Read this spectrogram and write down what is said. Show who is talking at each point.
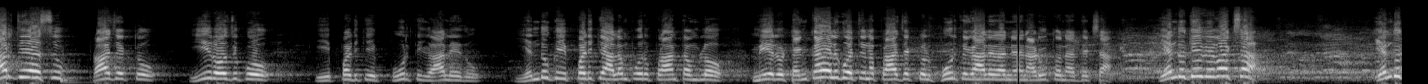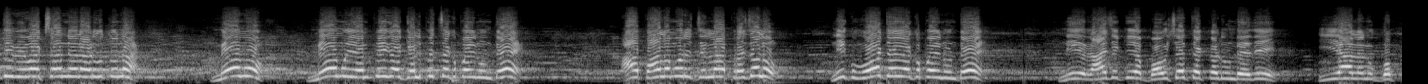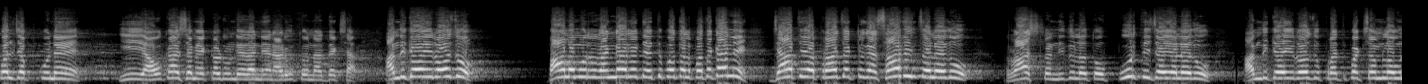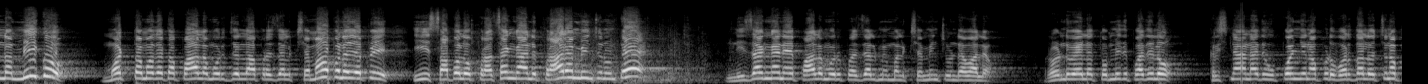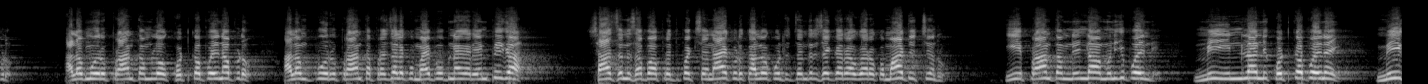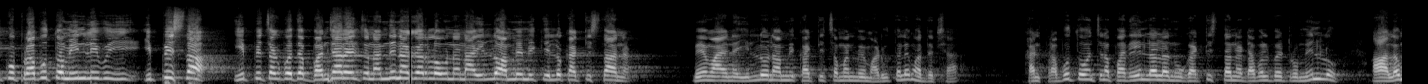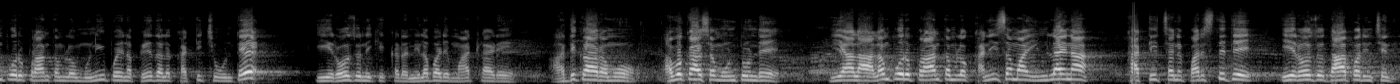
Speaker 1: ఆర్జీఎస్ project ఈ రోజుకు ఇప్పటికీ పూర్తి కాలేదు. ఎందుకు ఇప్పటికీ అలంపూరు ప్రాంతంలో మీరు టెంకాయలు కొట్టిన ప్రాజెక్టులు పూర్తి కాలేదని నేను అడుగుతున్నా అధ్యక్ష? ఎందుకు ఈ వివక్ష? ఎందుకు ఈ వివక్ష అని నేను అడుగుతున్నా? మేము మేము ఎంపీగా గెలిపించకపోయిన ఉంటే ఆ పాలమూరు జిల్లా ప్రజలు నీకు ఓటు వేయకపోయినుంటే నీ రాజకీయ భవిష్యత్ ఎక్కడుండేది ఇయాలను గొప్పలు చెప్పుకునే ఈ అవకాశం ఎక్కడుండేదని నేను అడుగుతున్నా అధ్యక్ష. అందుకే ఈరోజు పాలమూరు రంగారెడ్డి ఎత్తిపోతల పథకాన్ని జాతీయ ప్రాజెక్టుగా సాధించలేదు. రాష్ట్ర నిధులతో పూర్తి చేయలేదు. అందుకే ఈరోజు ప్రతిపక్షంలో ఉన్న మీకు మొట్టమొదట పాలమూరు జిల్లా ప్రజలు క్షమాపణ చెప్పి ఈ సభలో ప్రసంగాన్ని ప్రారంభించనుంటే నిజంగానే పాలమూరు ప్రజలు మిమ్మల్ని క్షమించి ఉండేవాళ్ళం. రెండు వేల తొమ్మిది పదిలో కృష్ణానది ఉప్పొంగినప్పుడు వరదలు వచ్చినప్పుడు అలమూరు ప్రాంతంలో కొట్టుకపోయినప్పుడు అలంపూరు ప్రాంత ప్రజలకు మహబూబ్ నగర్ ఎంపీగా శాసనసభ ప్రతిపక్ష నాయకుడు కల్వకుంట్ల చంద్రశేఖరరావు గారు ఒక మాట ఇచ్చారు. ఈ ప్రాంతం నిండా మునిగిపోయింది. మీ ఇండ్లన్నీ కొట్టుకపోయినాయి. మీకు ప్రభుత్వం ఇండ్లు ఇ- ఇప్పిస్తా ఇప్పించకపోతే బంజారాయిల్స్ నందినగర్లో ఉన్న నా ఇల్లు అమ్మి మీకు ఇల్లు కట్టిస్తా అన్నాడు. మేము ఆయన ఇల్లు నమ్మి కట్టించమని మేము అడుగుతలేము అధ్యక్ష. కానీ ప్రభుత్వం వచ్చిన పదేళ్ళలో నువ్వు కట్టిస్తాన్న డబుల్ బెడ్రూమ్ ఇండ్లు ఆ అలంపూరు ప్రాంతంలో మునిగిపోయిన పేదలు కట్టించి ఉంటే ఈ రోజు నీకు ఇక్కడ నిలబడి మాట్లాడే అధికారము అవకాశం ఉంటుండే. ఇవాళ అలంపూరు ప్రాంతంలో కనీసం ఆ ఇండ్లైనా కట్టించని పరిస్థితి ఈరోజు దాపరించింది.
